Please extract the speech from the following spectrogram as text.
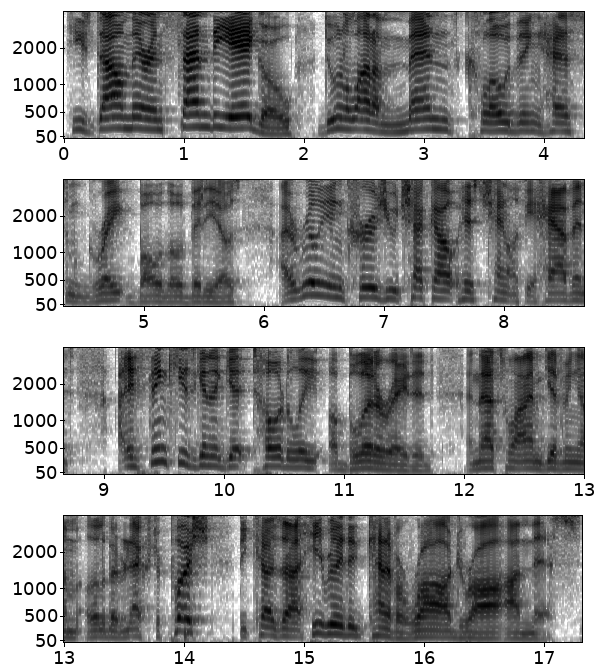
He's down there in San Diego doing a lot of men's clothing, has some great bolo videos. I really encourage you to check out his channel if you haven't. I think he's going to get totally obliterated, and that's why I'm giving him a little bit of an extra push because uh, he really did kind of a raw draw on this.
